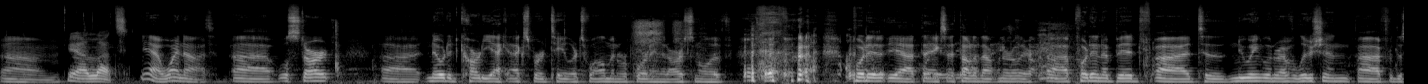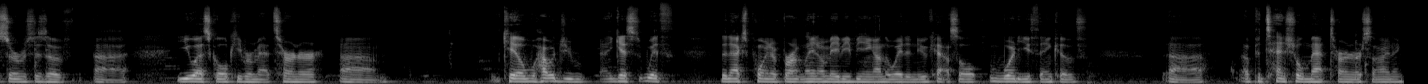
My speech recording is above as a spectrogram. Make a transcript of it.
Um, yeah, let's. Yeah, why not? Uh, we'll start. Uh, noted cardiac expert Taylor Twellman reporting that Arsenal have put in. Yeah, thanks. I thought of that one earlier. Uh, put in a bid uh, to New England Revolution uh, for the services of uh, U.S. goalkeeper Matt Turner. Um, Kale, how would you? I guess with the next point of Bernd Leno maybe being on the way to Newcastle, what do you think of uh, a potential Matt Turner signing?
